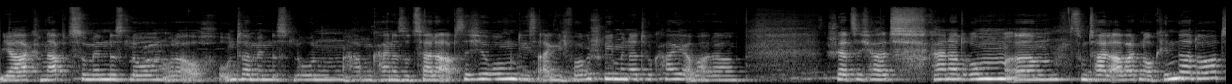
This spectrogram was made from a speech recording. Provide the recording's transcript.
ja knapp zum Mindestlohn oder auch unter Mindestlohn, haben keine soziale Absicherung, die ist eigentlich vorgeschrieben in der Türkei, aber da schert sich halt keiner drum. Ähm, zum Teil arbeiten auch Kinder dort.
